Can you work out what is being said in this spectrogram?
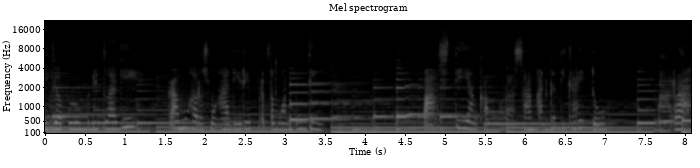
30 menit lagi kamu harus menghadiri pertemuan penting. Pasti yang kamu rasakan ketika itu marah,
